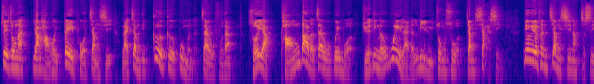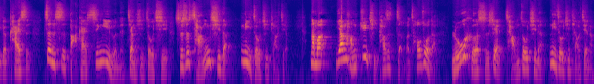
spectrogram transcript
最终呢，央行会被迫降息来降低各个部门的债务负担。所以啊，庞大的债务规模决定了未来的利率中枢将下行。六月份降息呢，只是一个开始，正式打开新一轮的降息周期，实施长期的逆周期调节。那么，央行具体它是怎么操作的？如何实现长周期的逆周期调节呢？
